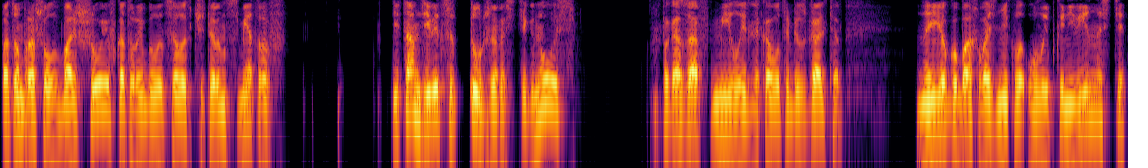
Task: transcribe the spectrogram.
Потом прошел в большую, в которой было целых четырнадцать метров, и там девица тут же расстегнулась, показав милый для кого-то бюстгальтер — на ее губах возникла улыбка невинности,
